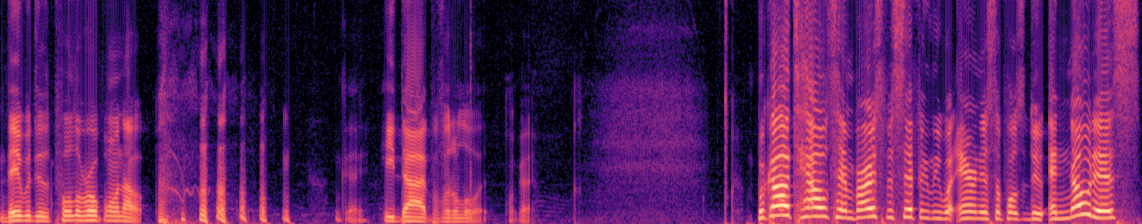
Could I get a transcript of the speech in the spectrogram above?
they would just pull the rope on out. okay. He died before the Lord. Okay. But God tells him very specifically what Aaron is supposed to do. And notice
